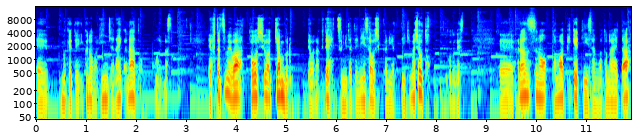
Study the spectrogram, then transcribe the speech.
え向けていくのがいいんじゃないかなと思います。え二つ目は、投資はギャンブルではなくて、積み立て NISA をしっかりやっていきましょうということです。えー、フランスのトマ・ピケティさんが唱えた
